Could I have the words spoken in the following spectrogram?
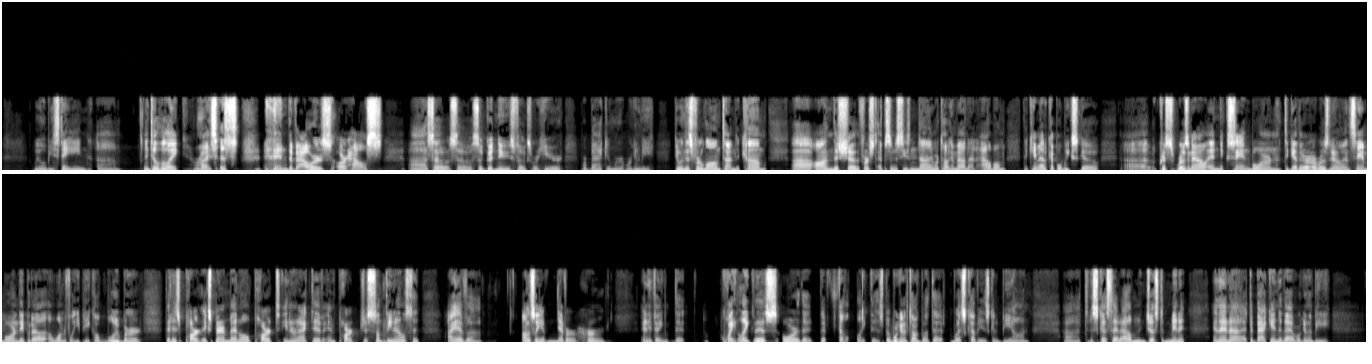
we will be staying um, until the lake rises and devours our house. Uh, so so so good news, folks. We're here. We're back, and we're we're going to be doing this for a long time to come. Uh, on this show, the first episode of season nine, we're talking about an album that came out a couple weeks ago. Uh, Chris Rosenau and Nick Sanborn together are Rosenau and Sanborn. They put a, a wonderful EP called Bluebird that is part experimental, part interactive, and part just something else that I have uh, honestly have never heard anything that quite like this or that that felt like this. But we're going to talk about that. Wes Covey is going to be on uh, to discuss that album in just a minute, and then uh, at the back end of that, we're going to be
